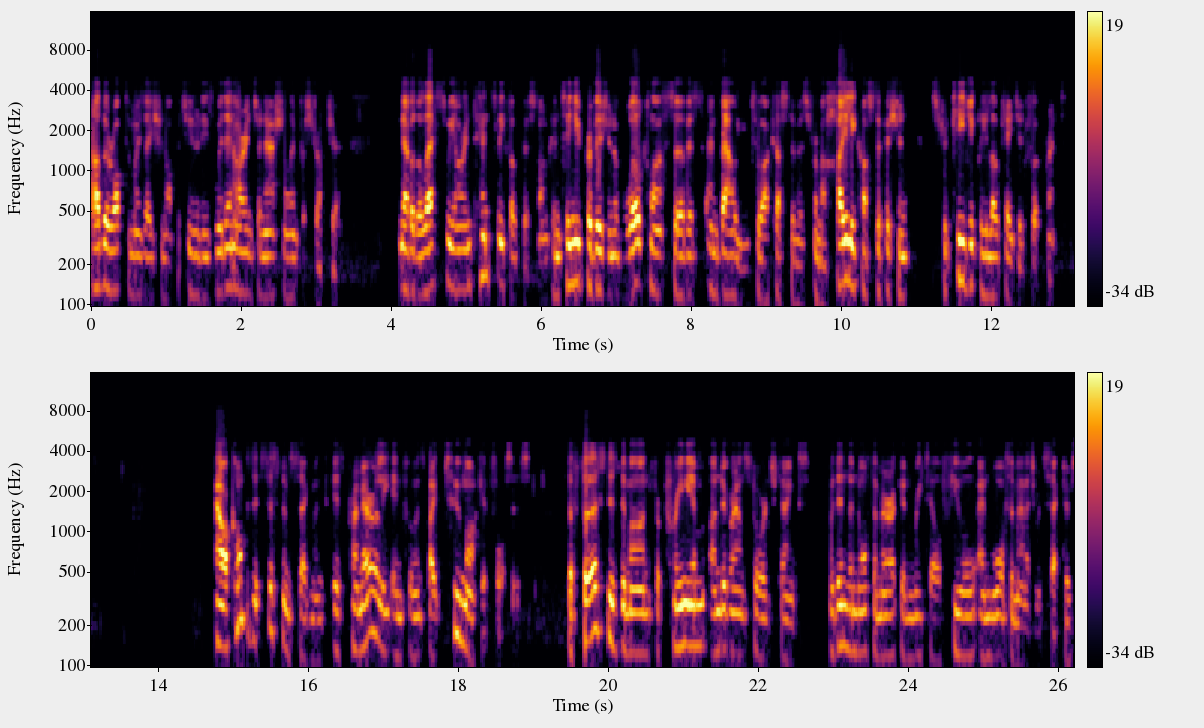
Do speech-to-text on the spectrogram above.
other optimization opportunities within our international infrastructure. Nevertheless, we are intensely focused on continued provision of world-class service and value to our customers from a highly cost-efficient strategically located footprint. Our Composite Systems segment is primarily influenced by two market forces. The first is demand for premium underground storage tanks within the North American retail fuel and water management sectors.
